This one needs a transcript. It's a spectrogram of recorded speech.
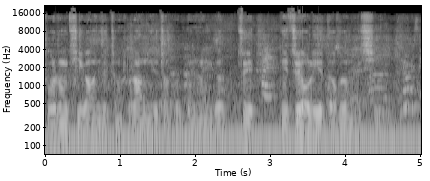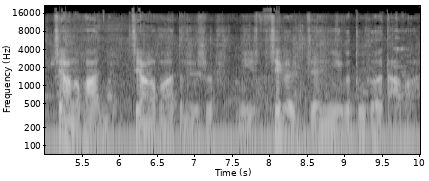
着重提高你的正手，让你的正手变成一个最你最有力的得分武器。这样的话，这样的话等于是你这个人一个独特的打法。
